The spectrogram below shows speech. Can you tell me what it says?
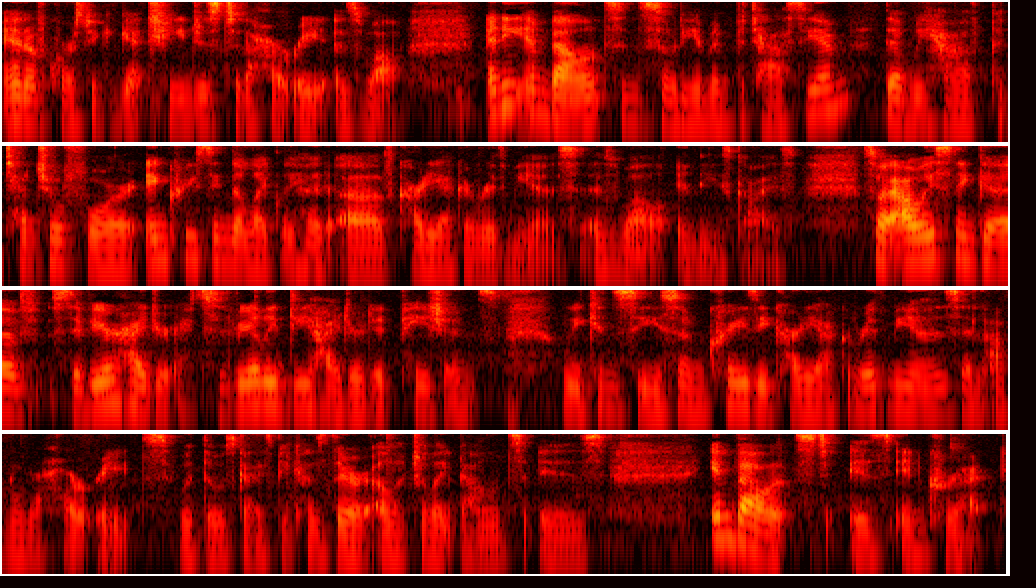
And of course, we can get changes to the heart rate as well. Any imbalance in sodium and potassium, then we have potential for increasing the likelihood of cardiac arrhythmias as well in these guys. So I always think of severe hydra- severely dehydrated patients. We can see some crazy cardiac arrhythmias and abnormal heart rates with those guys because their electrolyte balance is imbalanced, is incorrect.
